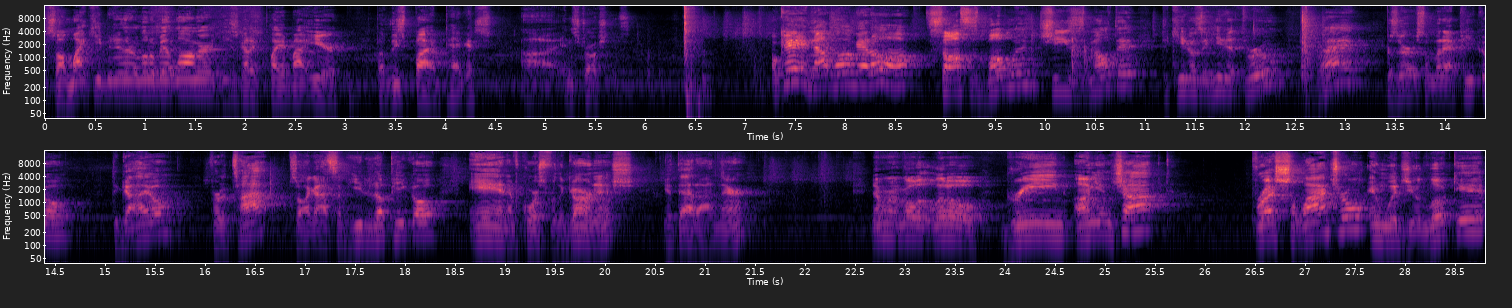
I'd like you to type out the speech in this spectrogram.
So I might keep it in there a little bit longer. You just gotta play it by ear, but at least by package uh, instructions. Okay, not long at all. Sauce is bubbling, cheese is melted, taquitos are heated through, right? Reserve some of that pico de gallo for the top. So I got some heated up pico and of course for the garnish, get that on there. Then we're gonna go with a little green onion chopped, fresh cilantro, and would you look at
